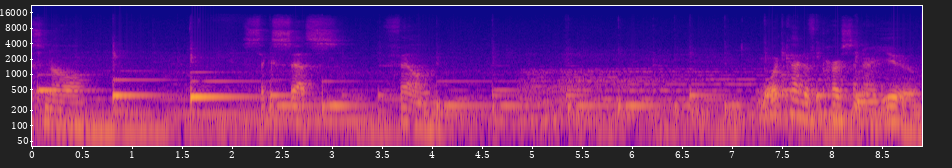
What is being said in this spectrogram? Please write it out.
Personal success film, what kind of person are you?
